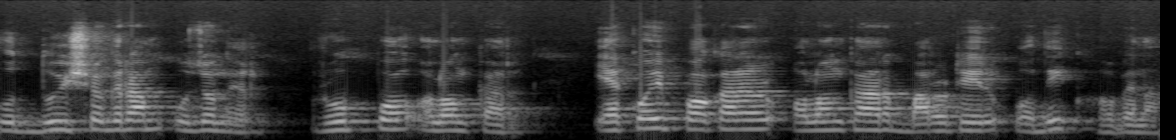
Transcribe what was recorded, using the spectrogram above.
ও দুইশো গ্রাম ওজনের রৌপ্য অলঙ্কার একই প্রকারের অলঙ্কার বারোটির অধিক হবে না।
